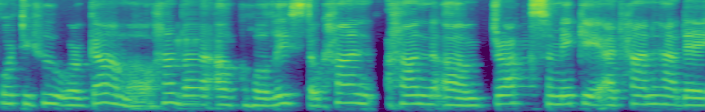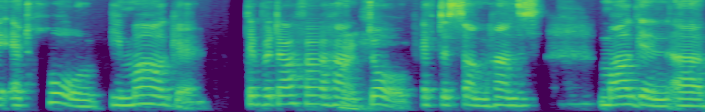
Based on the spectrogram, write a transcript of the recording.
47 år gammal. Han var alkoholist och han, han um, drack så mycket att han hade ett hål i magen. Det var därför han dog, eftersom hans magen uh,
